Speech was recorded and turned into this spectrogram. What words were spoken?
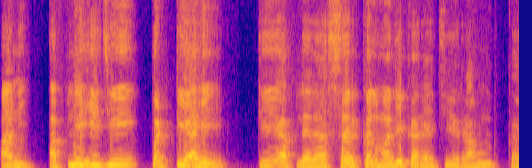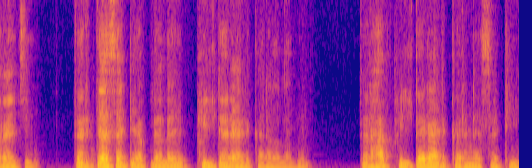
आणि आपली ही जी पट्टी आहे ती आपल्याला सर्कलमध्ये करायची राऊंड करायची. तर त्यासाठी आपल्याला एक फिल्टर ॲड करावा लागेल. तर हा फिल्टर ॲड करण्यासाठी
